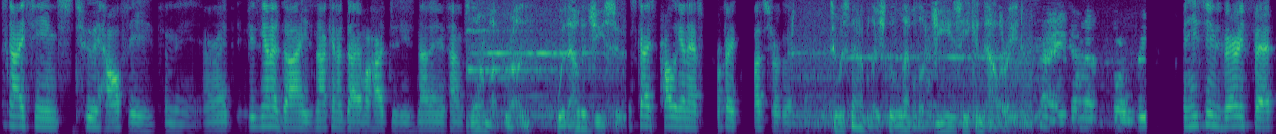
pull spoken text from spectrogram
This guy seems too healthy to me. All right. If he's gonna die, he's not gonna die of a heart disease. Not anytime soon. warm-up run without a G suit This guy's probably gonna have perfect blood circulation. to establish the level of Gs he can tolerate. All right, coming up for. And he seems very fit.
